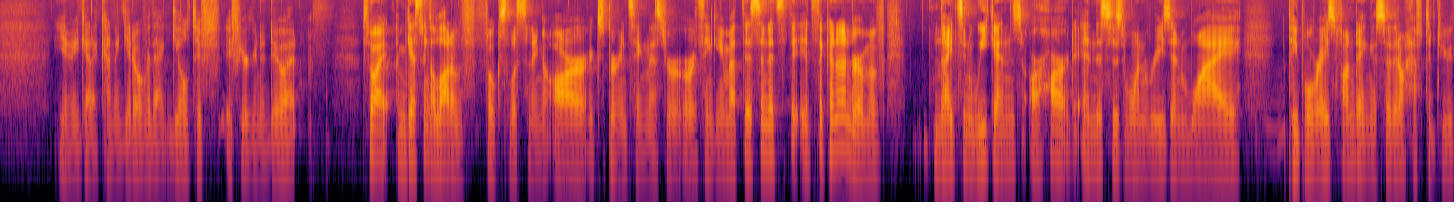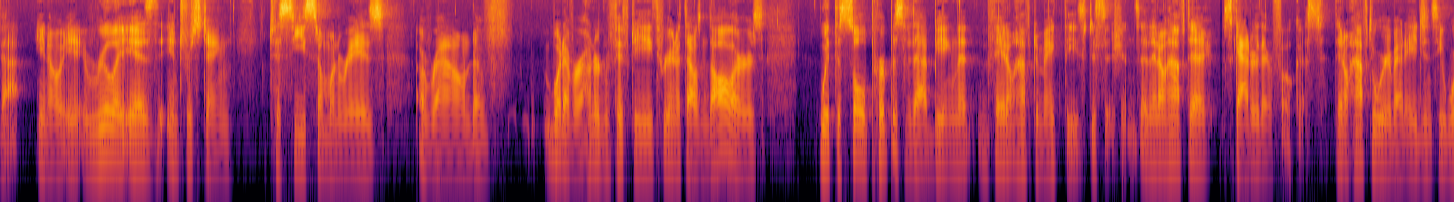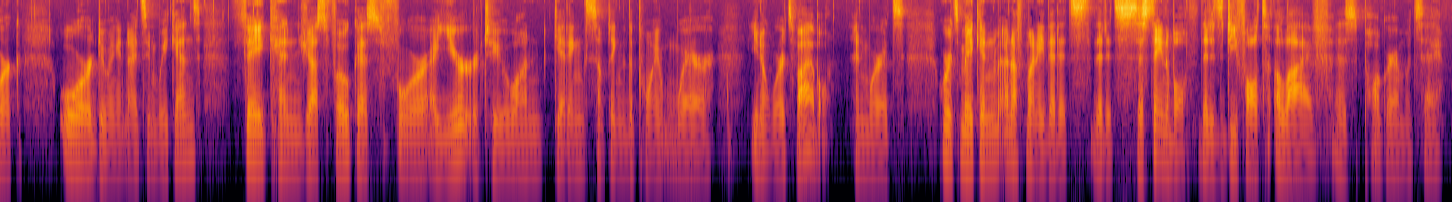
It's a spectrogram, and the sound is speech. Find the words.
you know, you got to kind of get over that guilt if, if you're going to do it. So I, am guessing a lot of folks listening are experiencing this or, or, thinking about this, and it's the, it's the conundrum of nights and weekends are hard, and this is one reason why people raise funding is so they don't have to do that. You know, it really is interesting to see someone raise a round of whatever 150 $300,000 with the sole purpose of that being that they don't have to make these decisions and they don't have to scatter their focus. They don't have to worry about agency work or doing it nights and weekends. They can just focus for a year or two on getting something to the point where, you know, where it's viable and where it's where it's making enough money that it's that it's sustainable, that it's default alive, as Paul Graham would say.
